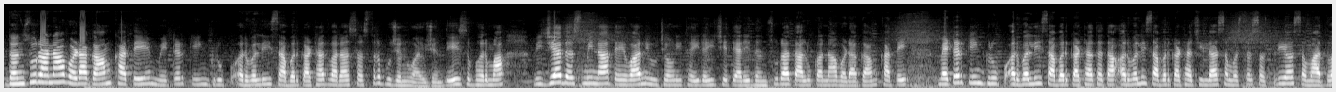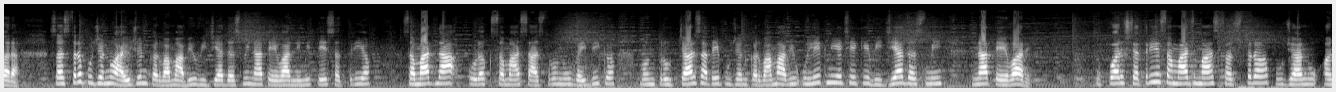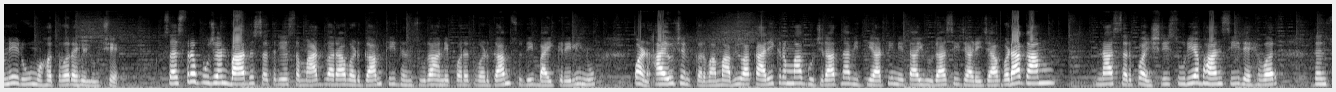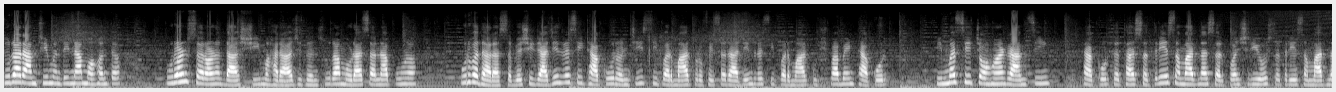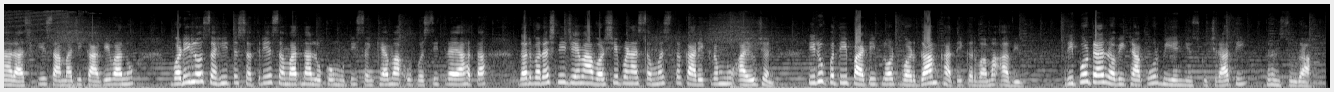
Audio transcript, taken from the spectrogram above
ધનસુરાના વડા ગામ ખાતે matter king group Aravalli Sabarkantha દ્વારા શસ્ત્ર પૂજનનું આયોજન. દેશભરમાં વિજયાદશમીના તહેવારની ઉજવણી થઈ રહી છે ત્યારે ધનસુરા તાલુકાના વડા ગામ ખાતે matter king group Aravalli Sabarkantha તથા અરવલ્લી સાબરકાંઠા જિલ્લા સમસ્ત ક્ષત્રિય સમાજ દ્વારા શસ્ત્રપૂજનનું આયોજન કરવામાં આવ્યું. વિજયાદશમીના તહેવાર નિમિત્તે ક્ષત્રિય સમાજના ઓળખ, સમાજ શાસ્ત્રોનું વૈદિક મંત્રોચ્ચાર સાથે પૂજન કરવામાં આવ્યું. ઉલ્લેખનીય છે કે વિજયાદશમીના તહેવારે ઉપર ક્ષત્રિય સમાજમાં શસ્ત્ર પૂજાનું અનેરું મહત્વ રહેલું છે. શસ્ત્ર પૂજન બાદ ક્ષત્રિય સમાજ દ્વારા વડગામથી ધનસુરા અને પરત વડગામ સુધી બાઇક રેલીનું પણ આયોજન કરવામાં આવ્યું. આ કાર્યક્રમમાં ગુજરાતના વિદ્યાર્થી નેતા યુવરાજસિંહ જાડેજા વડાગામના સરપંચ શ્રી સૂર્યભાનસિંહ રહેવર, ધનસુરા રામજી મંદિરના મહંત પૂરણ શરણ દાસજી મહારાજ, ધનસુરા મોડાસાના પૂર્ણ પૂર્વ ધારાસભ્ય શ્રી રાજેન્દ્રસિંહ ઠાકોર, રણજીતસિંહ પરમાર, પ્રોફેસર રાજેન્દ્રસિંહ પરમાર, પુષ્પાબેન ઠાકોર, હિંમતસિંહ ચૌહાણ, રામસિંહ ઠાકોર તથા ક્ષત્રિય સમાજના સરપંચશ્રીઓ, ક્ષત્રિય સમાજના રાજકીય સામાજિક આગેવાનો, વડીલો સહિત ક્ષત્રિય સમાજના લોકો મોટી સંખ્યામાં ઉપસ્થિત રહ્યા હતા. દર વર્ષની જેમ આ વર્ષે પણ આ સમસ્ત કાર્યક્રમનું આયોજન તિરુપતિ પાર્ટી પ્લોટ વડગામ ખાતે કરવામાં આવ્યું. Reporter Ravi Thakor, BN news Gujarati, Dhansura.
